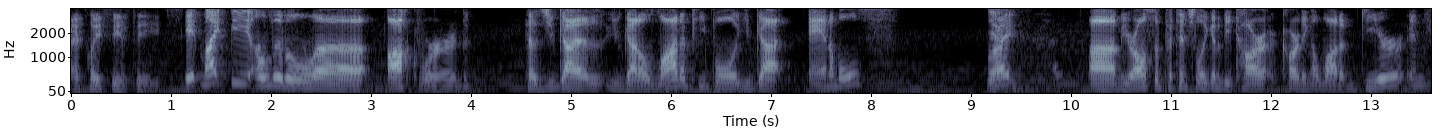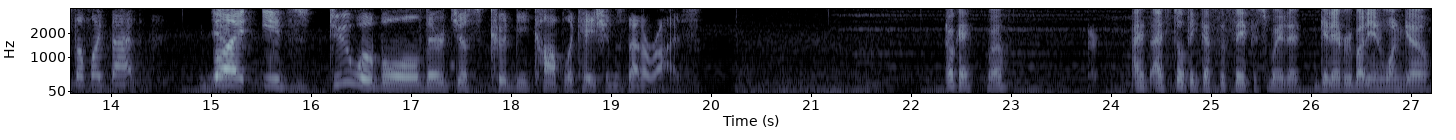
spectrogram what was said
I play Sea of Thieves. It might be a little uh, awkward because you got you've got a lot of people. You've got animals, Yep. right? Um, you're also potentially going to be car- carting a lot of gear and stuff like that. Yeah. But it's doable. There just could be complications that arise. Okay, well, I, I still think that's the safest way to get everybody in one go.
